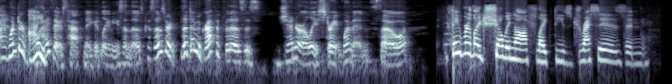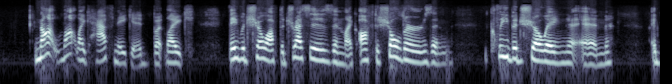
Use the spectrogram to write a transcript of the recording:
I wonder I- why there's half naked ladies in those because those are the demographic for those is generally straight women. So they were like showing off like these dresses and not not like half naked but like they would show off the dresses and like off the shoulders and cleavage showing and I'd,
